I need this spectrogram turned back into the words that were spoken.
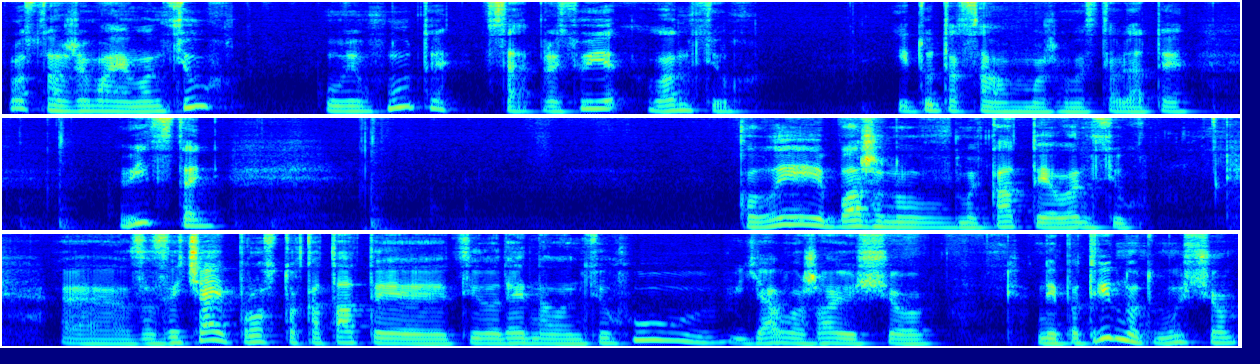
просто нажимаємо ланцюг, увімкнути, все, працює ланцюг. І тут так само можемо виставляти відстань. Коли бажано вмикати ланцюг. Е, Зазвичай просто катати цілий день на ланцюгу, я вважаю, що не потрібно, тому що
